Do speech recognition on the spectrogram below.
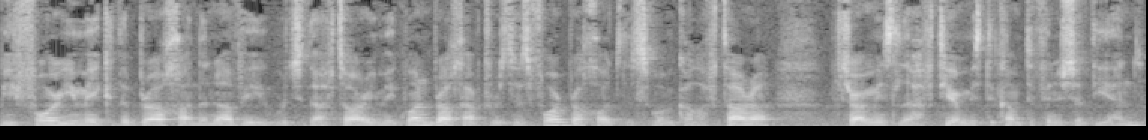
Before you make the bracha on the Navi, which the Haftarah, you make one bracha, afterwards there's four brachot, this is what we call Haftarah. Haftarah means lehaftir, means to come to finish at the end.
